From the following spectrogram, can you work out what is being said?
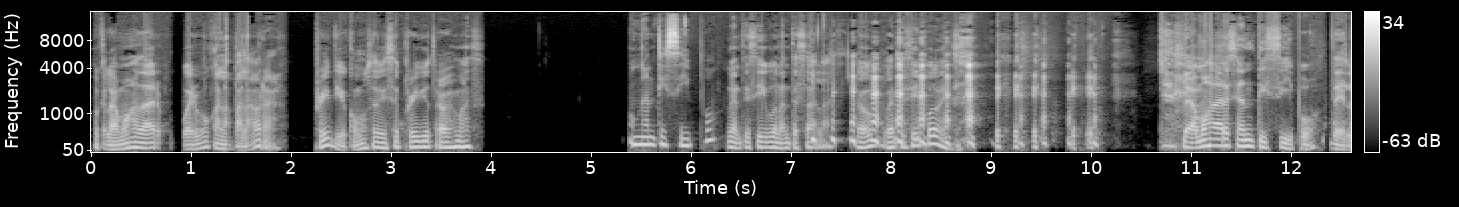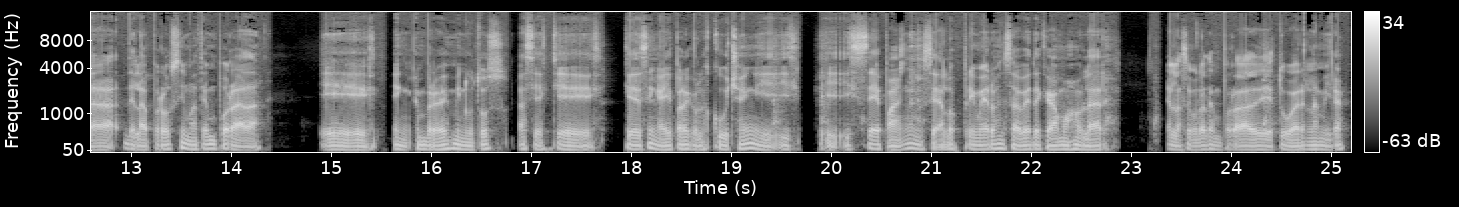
Porque le vamos a dar, vuelvo con la palabra, preview. ¿Cómo se dice preview otra vez más? Un anticipo. Un anticipo, una antesala. ¿No? Un anticipo. Le vamos a dar ese anticipo de la, de la próxima temporada eh, en, en breves minutos. Así es que quédense ahí para que lo escuchen y, y- y sepan, sean los primeros en saber de qué vamos a hablar en la segunda temporada de Tu Hogar en la Mira.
